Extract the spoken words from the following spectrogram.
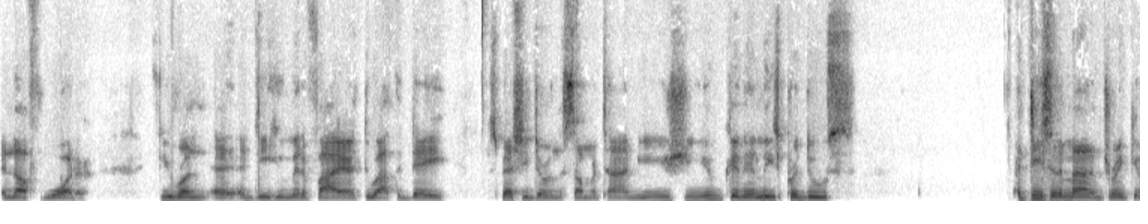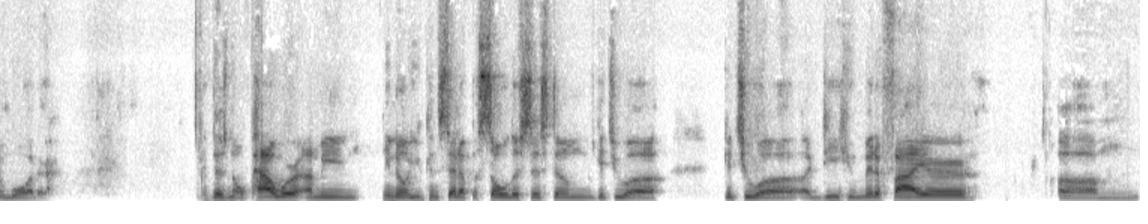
enough water. If you run a, a dehumidifier throughout the day, especially during the summertime, you you, sh- you can at least produce a decent amount of drinking water. If there's no power, I mean, you know, you can set up a solar system, get you a get you a, a dehumidifier, um,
